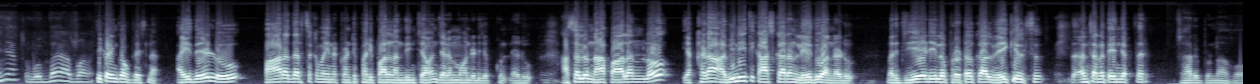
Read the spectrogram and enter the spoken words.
ఏం చేస్తాం స్వామి? ఇక్కడ ఇంకొక ప్రశ్న. ఐదేళ్ళు పారదర్శకమైనటువంటి పరిపాలన అందించామని జగన్మోహన్ రెడ్డి చెప్పుకుంటున్నాడు. అసలు నా పాలనలో ఎక్కడా అవినీతికి ఆస్కారం లేదు అన్నాడు. మరి జిఏడిలో ప్రోటోకాల్ వెహికల్స్ దాని సంగతి ఏం చెప్తారు? సార్ ఇప్పుడు నాకు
